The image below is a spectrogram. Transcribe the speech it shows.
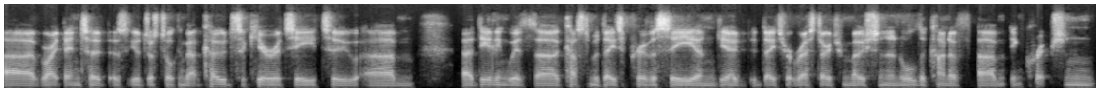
uh, right then to as you're just talking about code security to um, uh, dealing with uh, customer data privacy and you know data at rest, data in motion, and all the kind of um, encryption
